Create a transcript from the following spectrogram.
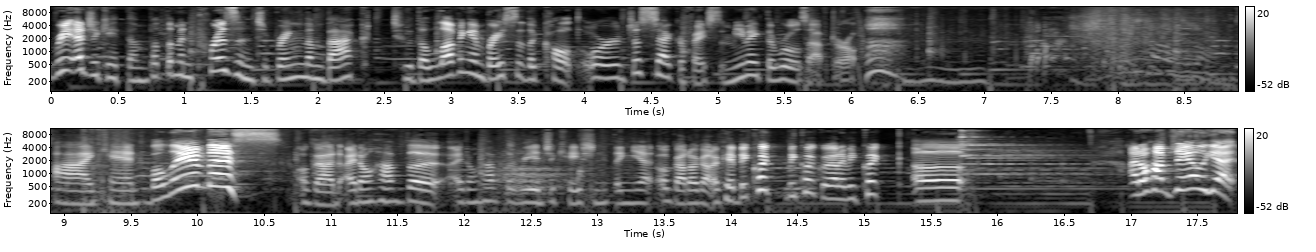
Re-educate them, put them in prison to bring them back to the loving embrace of the cult, or just sacrifice them. You make the rules after all. I can't believe this! Oh god, I don't have the I don't have the re-education thing yet. Oh god, oh god. Okay, be quick, be quick, we gotta be quick. Uh I don't have jail yet!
